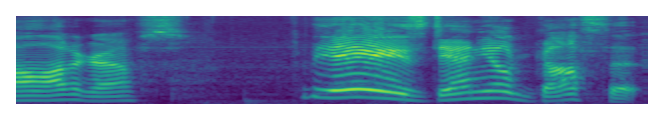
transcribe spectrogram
All autographs. For the A's, Daniel Gossett.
